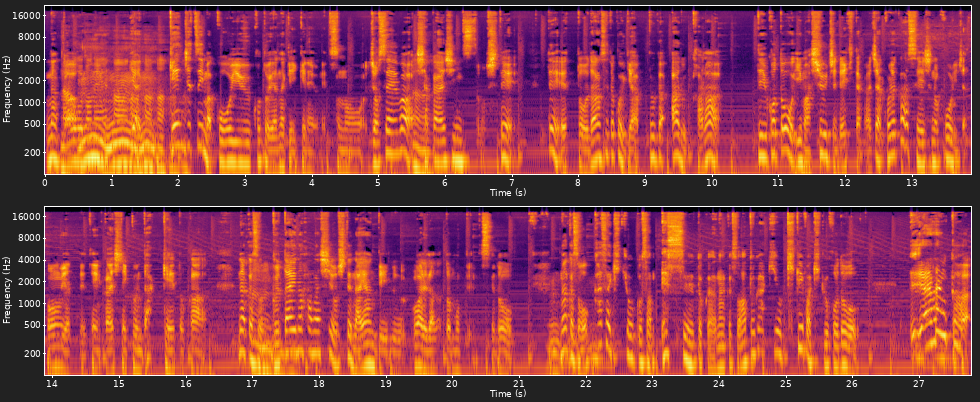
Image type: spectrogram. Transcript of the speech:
なんか、なるほどね。いや現実今こういうことをやらなきゃいけないよね。その、女性は社会進出をして、で、えっと、男性とこういうギャップがあるから、っていうことを今周知できたから、じゃあこれから政治の方にじゃあどうやって展開していくんだっけとか、なんかそうん。の具体の話をして悩んでいる我らだと思ってるんですけど、なんかその岡崎京子さんのエッセイとか、なんかその後書きを聞けば聞くほど、いや、なんか、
